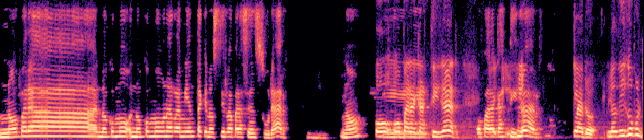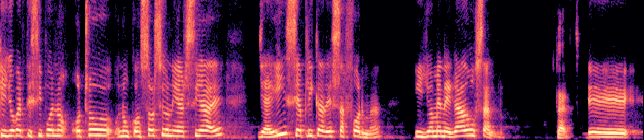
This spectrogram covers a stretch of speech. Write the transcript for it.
no para, no como, no como una herramienta que nos sirva para censurar, ¿no? O, para castigar. O para castigar. claro, lo digo porque yo participo en otro, en un consorcio de universidades y ahí se aplica de esa forma y yo me he negado a usarlo. Claro. Eh,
